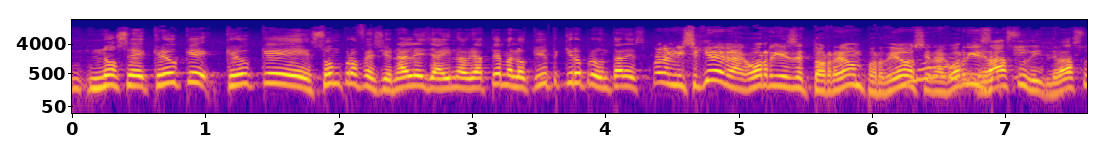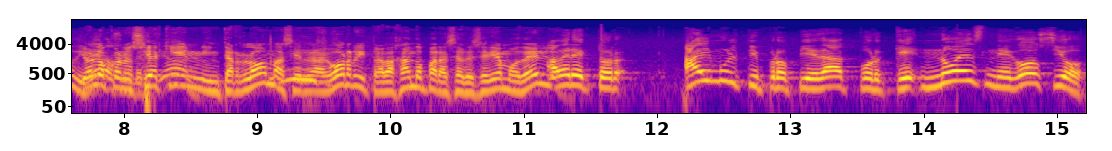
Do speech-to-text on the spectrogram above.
no sé, creo que, creo que son profesionales y ahí no habría tema. Lo que yo te quiero preguntar es, Bueno, ni siquiera Iragorri es de Torreón, por Dios. Iragorri le es va de a su le va a su Yo lo conocí aquí en Interlomas, Iragorri, trabajando para Cervecería Modelo. a ver Héctor, ¿hay multipropiedad porque no es negocio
